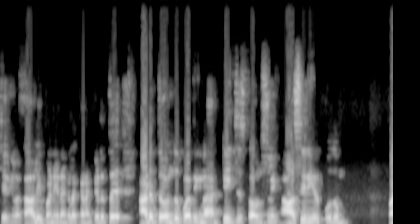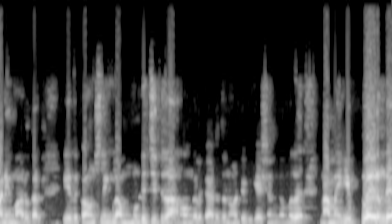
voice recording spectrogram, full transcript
சரிங்களா காலி பணியிடங்களை கணக்கெடுத்து அடுத்து வந்து பாத்தீங்கன்னா டீச்சர்ஸ் கவுன்சிலிங் ஆசிரியர் பொது பணி மாறுதல். இது கவுன்சிலிங்லாம் முடிச்சுட்டு தான் உங்களுக்கு அடுத்த நோட்டிஃபிகேஷனுங்கும் போது நம்ம இப்போ இருந்தே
